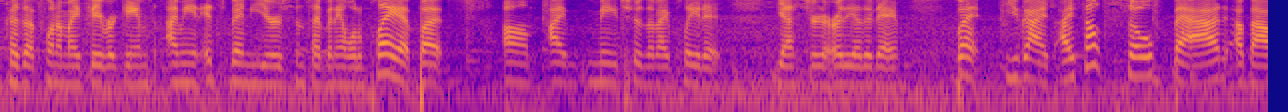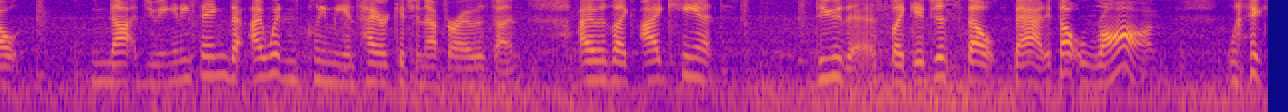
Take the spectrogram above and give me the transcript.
because that's one of my favorite games. I mean, it's been years since I've been able to play it, but um, I made sure that I played it yesterday or the other day. But you guys, I felt so bad about not doing anything that I went and cleaned the entire kitchen after I was done. I was like, I can't do this. Like it just felt bad. It felt wrong. Like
